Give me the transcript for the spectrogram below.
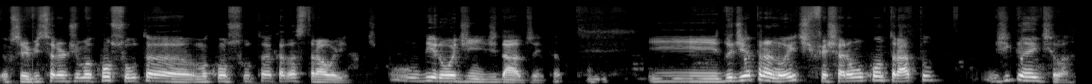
o serviço era de uma consulta, uma consulta cadastral aí, tipo um birô de, de dados aí, tá? E do dia para a noite fecharam um contrato gigante lá.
